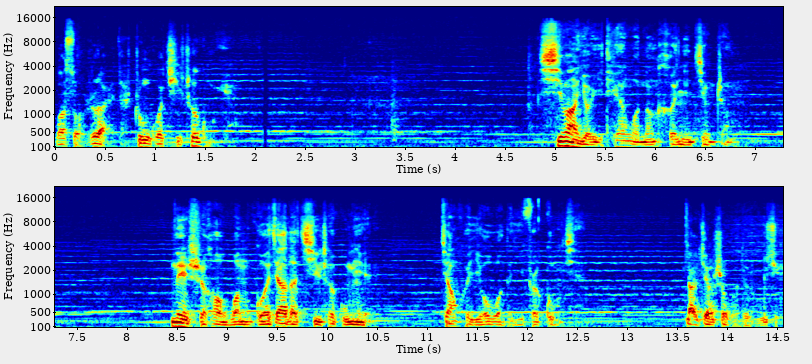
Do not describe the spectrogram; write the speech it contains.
我所热爱的中国汽车工业。希望有一天我能和您竞争。那时候，我们国家的汽车工业将会有我的一份贡献，那将是我的荣幸。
